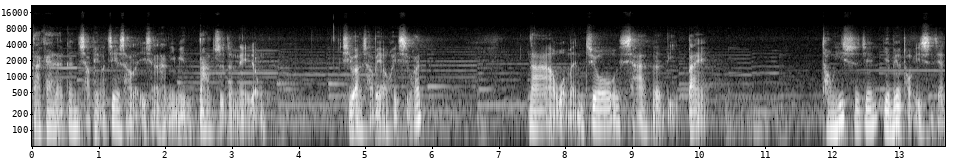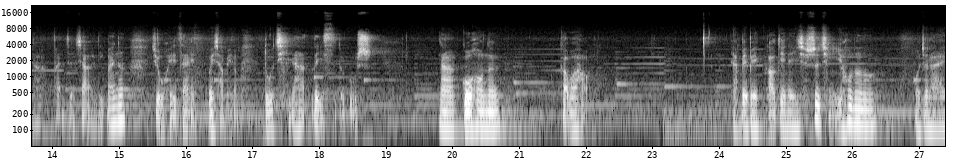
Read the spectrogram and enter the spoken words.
大概的跟小朋友介绍了一下它里面大致的内容，希望小朋友会喜欢。那我们就下个礼拜同一时间，也没有同一时间啊，反正下个礼拜呢就会再为小朋友读其他类似的故事。那过后呢，搞不好杨贝贝搞定了一些事情以后呢，我就来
